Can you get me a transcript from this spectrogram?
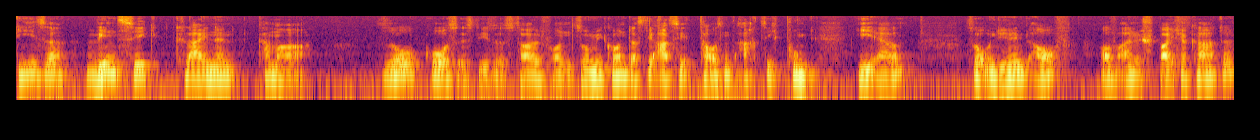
dieser winzig kleinen Kamera. So groß ist dieses Teil von Summicon, das ist die AC 1080.IR. So, und die nimmt auf auf eine Speicherkarte,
